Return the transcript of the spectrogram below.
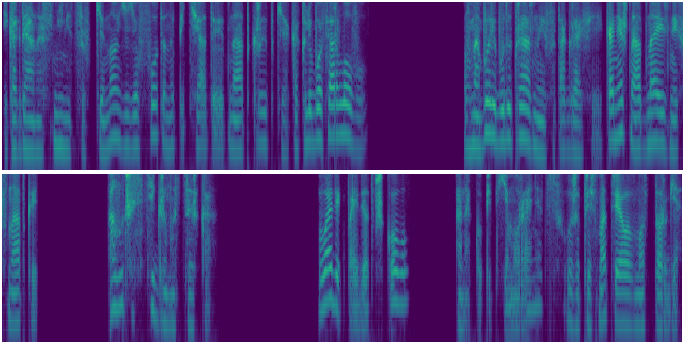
И когда она снимется в кино, ее фото напечатают на открытке, как Любовь Орлову. В наборе будут разные фотографии. Конечно, одна из них с Надкой. А лучше с тигром из цирка. Владик пойдет в школу. Она купит ему ранец, уже присмотрела в Мосторге.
